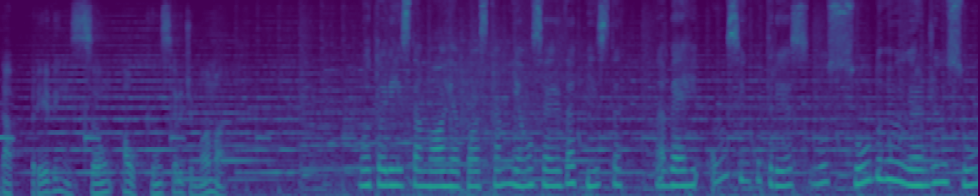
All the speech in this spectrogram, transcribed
da prevenção ao câncer de mama. Motorista morre após caminhão sair da pista na BR-153, no sul do Rio Grande do Sul.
